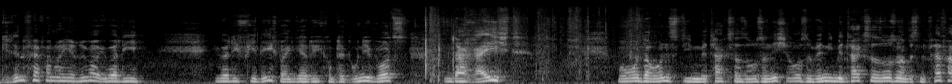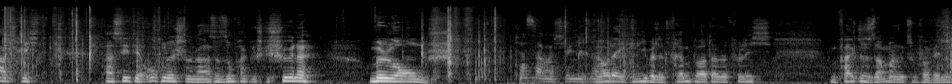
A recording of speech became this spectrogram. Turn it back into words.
Grillpfeffer noch hier rüber über die, über die Filets, weil die natürlich komplett ungewürzt. Und da reicht mal unter uns die Metaxa-Soße nicht aus. Und wenn die Metaxa-Soße noch ein bisschen Pfeffer abkriegt, passiert ja auch nichts und da ist es so praktisch eine schöne Melange. Das ist aber schön Ja, gesagt. oder ich liebe das, Fremdwörter so völlig im falschen Zusammenhang zu verwenden.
